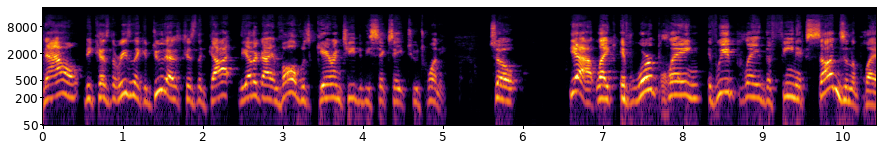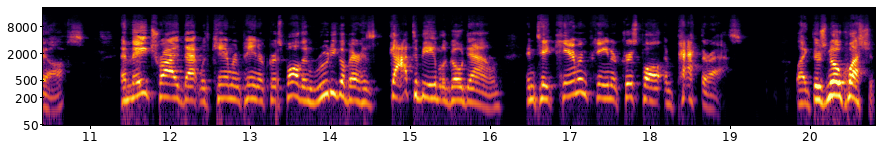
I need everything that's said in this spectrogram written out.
Now, because the reason they could do that is because the guy, the other guy involved was guaranteed to be 6'8, 220. So yeah, like if we're playing, if we had played the Phoenix Suns in the playoffs and they tried that with Cameron Payne or Chris Paul, then Rudy Gobert has got to be able to go down and take Cameron Payne or Chris Paul and pack their ass. Like there's no question.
